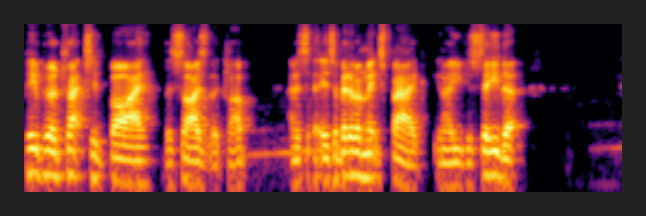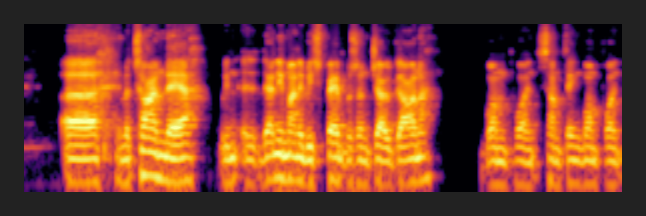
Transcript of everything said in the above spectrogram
people are attracted by the size of the club, and it's, it's a bit of a mixed bag. You know, you can see that uh, in the time there, we, the only money we spent was on Joe Garner, one point something, one point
